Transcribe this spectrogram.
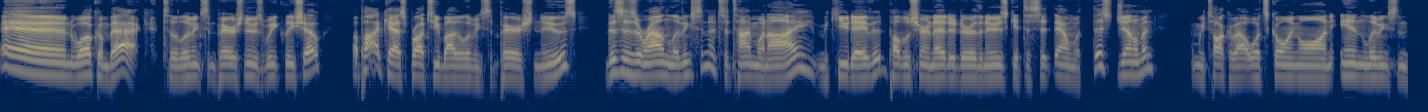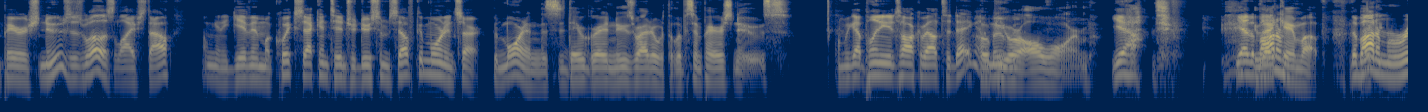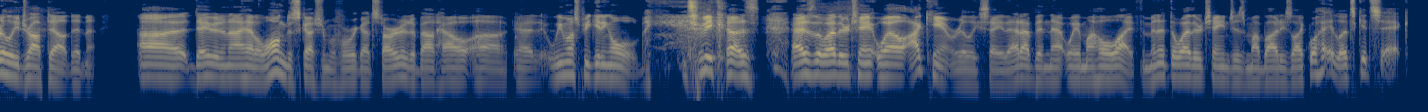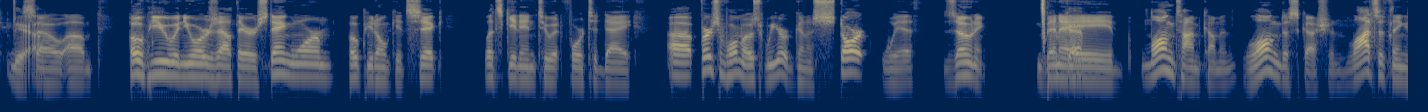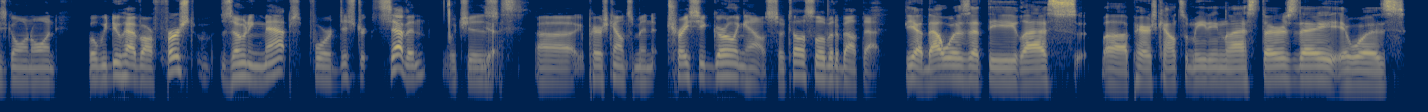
And welcome back to the Livingston Parish News Weekly Show, a podcast brought to you by the Livingston Parish News. This is Around Livingston. It's a time when I, McHugh David, publisher and editor of the news, get to sit down with this gentleman and we talk about what's going on in Livingston Parish News as well as lifestyle. I'm going to give him a quick second to introduce himself. Good morning, sir. Good morning. This is David Gray, news writer with the Livingston Parish News. And we got plenty to talk about today. Hope you are all warm. Yeah. Yeah, the bottom that came up. the bottom really dropped out, didn't it? Uh, David and I had a long discussion before we got started about how uh, uh, we must be getting old because as the weather change, well, I can't really say that. I've been that way my whole life. The minute the weather changes, my body's like, well, hey, let's get sick. Yeah. So um, hope you and yours out there are staying warm. Hope you don't get sick. Let's get into it for today. Uh, first and foremost, we are going to start with zoning. Been a long time coming, long discussion, lots of things going on. But we do have our first zoning maps for District 7, which is Yes. uh, Parish Councilman Tracy Girlinghouse. So tell us a little bit about that. Yeah, that was at the last uh, parish council meeting last Thursday. It was,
